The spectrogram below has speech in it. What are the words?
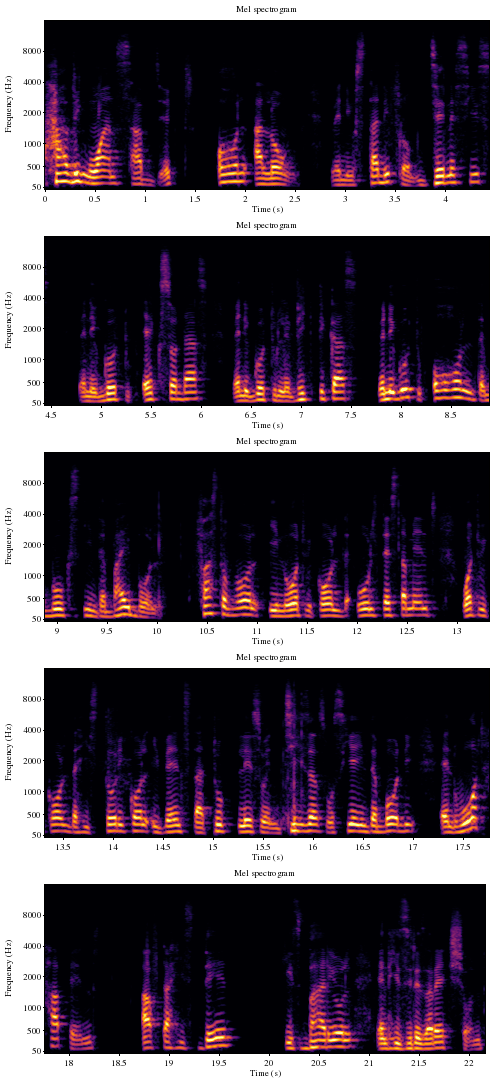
having one subject all along. When you study from Genesis, when you go to Exodus, when you go to Leviticus, when you go to all the books in the Bible, first of all, in what we call the Old Testament, what we call the historical events that took place when Jesus was here in the body, and what happened after his death, his burial, and his resurrection,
